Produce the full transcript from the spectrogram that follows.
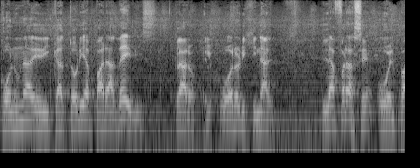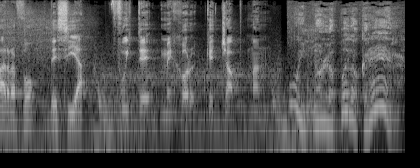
con una dedicatoria para Davis, claro, el jugador original. La frase o el párrafo decía, fuiste mejor que Chapman. Uy, no lo puedo creer.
